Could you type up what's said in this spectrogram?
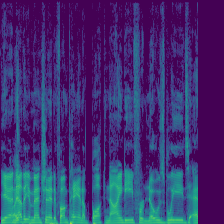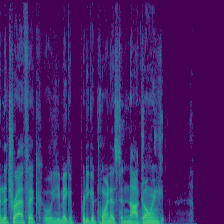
Yeah, Right? now that you mention it, if I'm paying a buck ninety for nosebleeds and the traffic, oh, you make a pretty good point as to not going.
